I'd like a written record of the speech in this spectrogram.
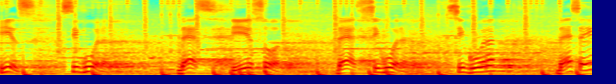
Isso. Segura. Desce. Isso. Desce. Segura. Segura. Desce aí.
